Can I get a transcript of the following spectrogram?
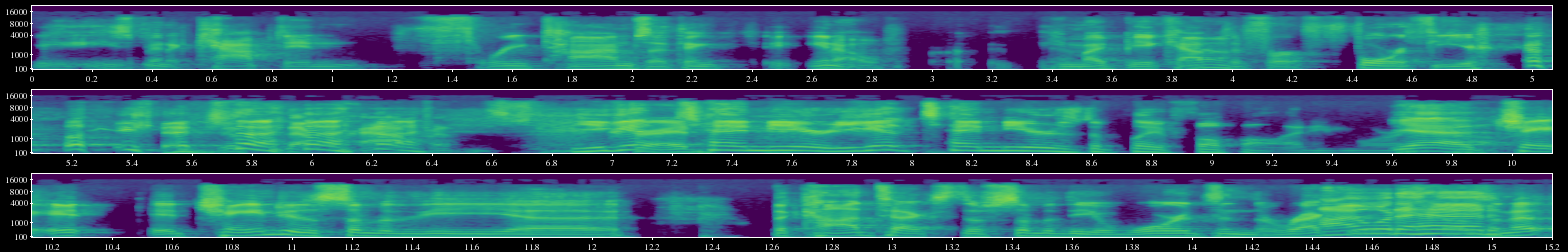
He's been a captain three times. I think you know he might be a captain yeah. for a fourth year. like, it just never happens. You get right? ten years. You get ten years to play football anymore. Yeah, it, cha- it, it changes some of the uh, the context of some of the awards and the records. I would have had.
